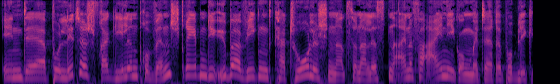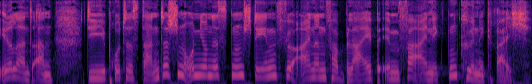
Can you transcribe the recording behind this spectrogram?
In der politisch fragilen Provinz streben die überwiegend katholischen Nationalisten eine Vereinigung mit der Republik Irland an. Die protestantischen Unionisten stehen für einen Verbleib im Vereinigten Königreich.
